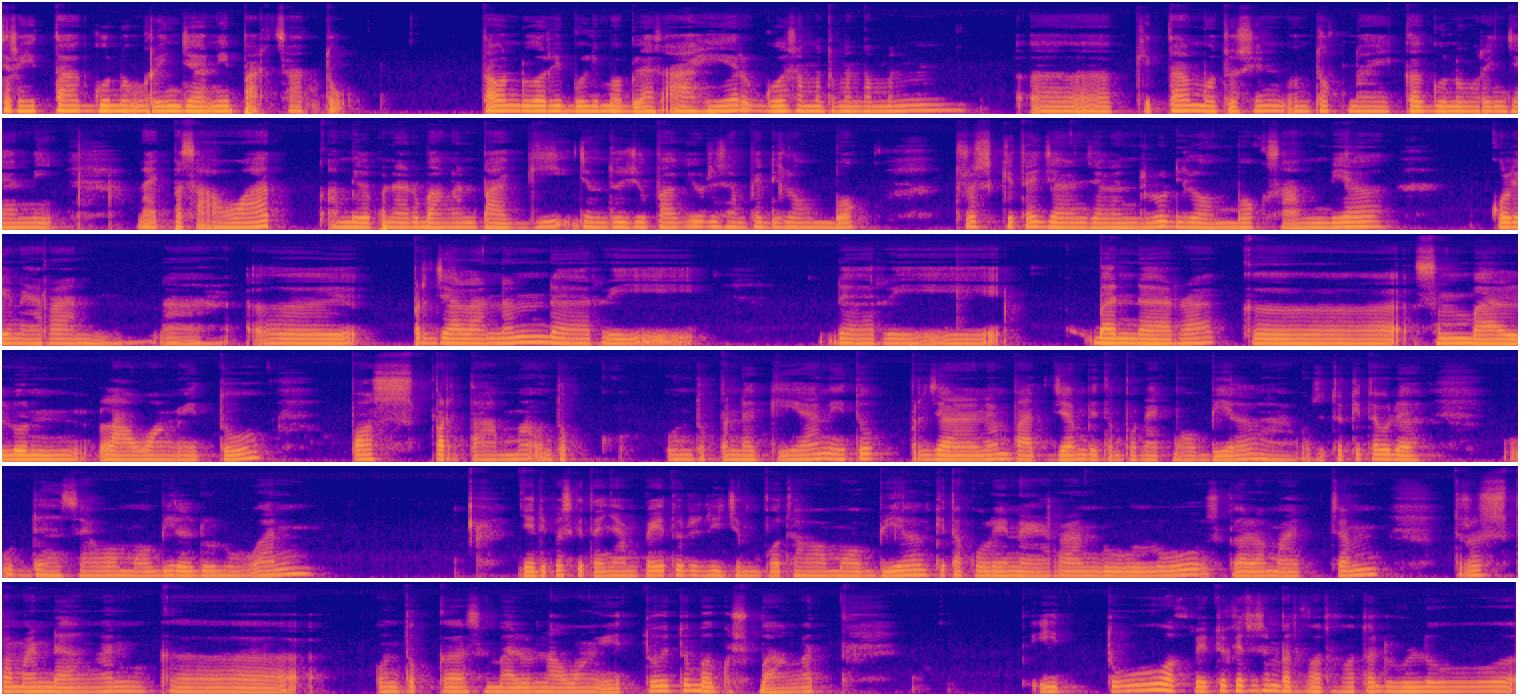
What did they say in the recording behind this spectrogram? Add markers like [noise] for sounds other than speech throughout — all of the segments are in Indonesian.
cerita Gunung Rinjani part 1 tahun 2015 akhir gue sama teman-teman uh, kita mutusin untuk naik ke Gunung Rinjani. Naik pesawat ambil penerbangan pagi jam 7 pagi udah sampai di Lombok. Terus kita jalan-jalan dulu di Lombok sambil kulineran. Nah uh, perjalanan dari dari bandara ke Sembalun Lawang itu pos pertama untuk untuk pendakian itu perjalanannya 4 jam ditempuh naik mobil. Nah waktu itu kita udah udah sewa mobil duluan. Jadi pas kita nyampe itu udah dijemput sama mobil kita kulineran dulu segala macem. Terus pemandangan ke untuk ke Sembalun Lawang itu itu bagus banget. Itu waktu itu kita sempat foto-foto dulu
